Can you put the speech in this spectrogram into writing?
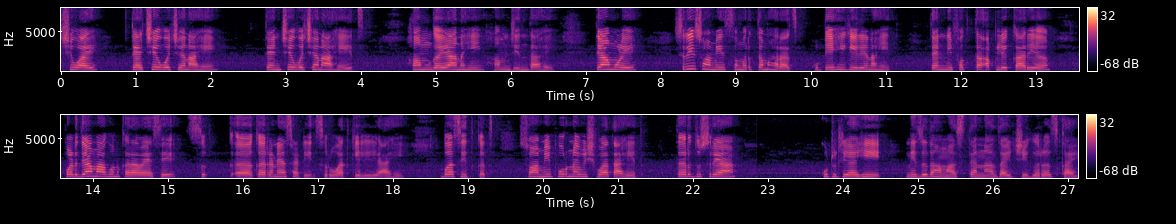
शिवाय त्याचे वचन आहे त्यांचे वचन आहेच हम गया नाही हम जिंदा आहे त्यामुळे श्री स्वामी समर्थ महाराज कुठेही गेले नाहीत. त्यांनी फक्त आपले कार्य पडद्यामागून करावयाचे सु करण्यासाठी सुरुवात केलेली आहे. बस इतकंच. स्वामी पूर्ण विश्वात आहेत तर दुसऱ्या कुठल्याही निजधामास त्यांना जायची गरज काय?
